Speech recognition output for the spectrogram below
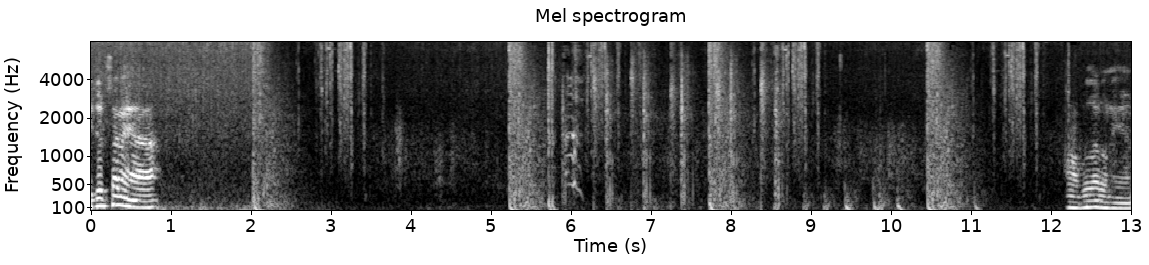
Abi dursana ya. Aldılar onu ya.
